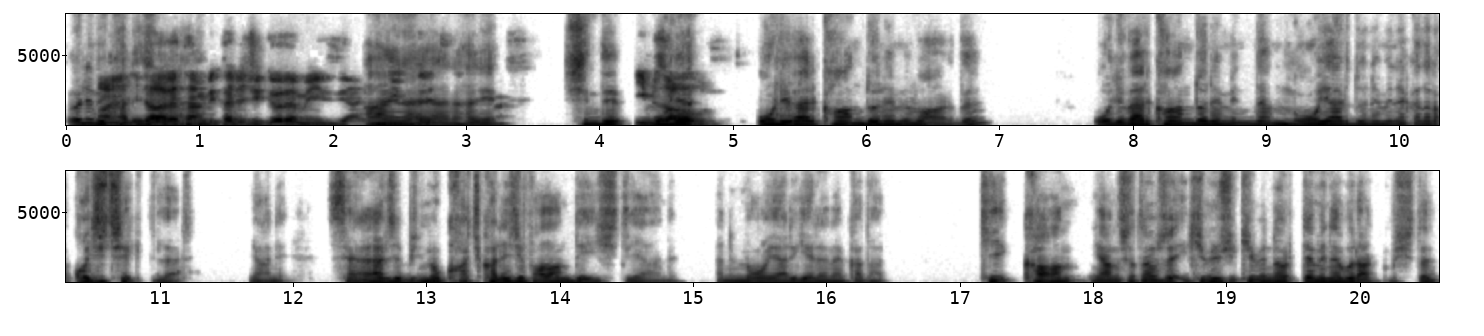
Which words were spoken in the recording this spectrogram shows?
Öyle bir Aynen, kaleci idareten lazım. bir kaleci göremeyiz yani. Aynen kaleci yani hani şimdi imza Oli- olur. Oliver Kahn dönemi vardı. Oliver Kahn döneminden Neuer dönemine kadar acı çektiler. Yani senelerce bilmiyorum kaç kaleci falan değişti yani. Hani Neuer gelene kadar. Ki Kahn yanlış hatırlamıyorsam 2003-2004'te mi ne bırakmıştı?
